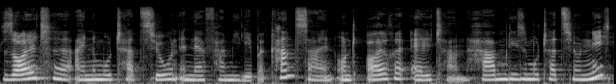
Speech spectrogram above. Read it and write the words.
Sollte eine Mutation in der Familie bekannt sein und eure Eltern haben diese Mutation nicht,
